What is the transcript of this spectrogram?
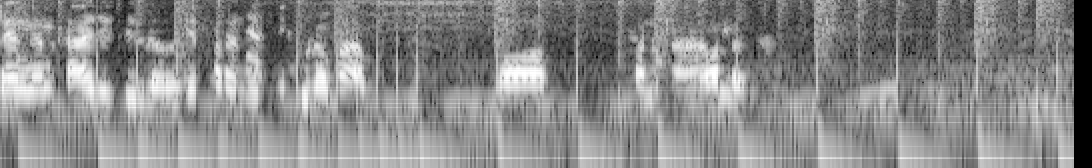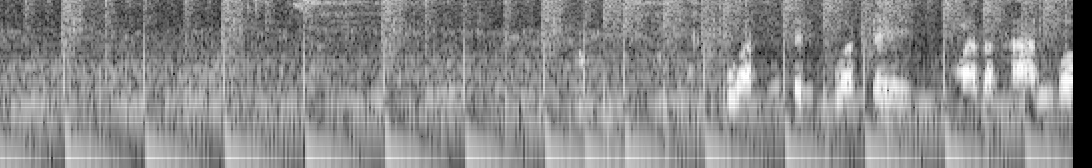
แข่งกันขายถือๆเราเฮ็ดพัฒนาเฮ็ดมีคุณภาพพอปัญหาวันนั้นขวดมันเป็นขวดได้มาตรฐานบ่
